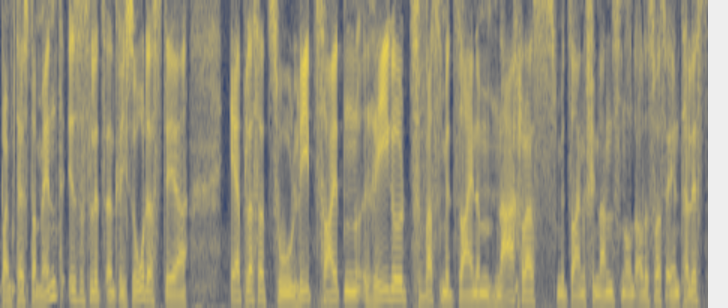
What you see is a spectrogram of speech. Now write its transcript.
Beim Testament ist es letztendlich so, dass der Erblasser zu Lebzeiten regelt, was mit seinem Nachlass, mit seinen Finanzen und alles, was er hinterlässt,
